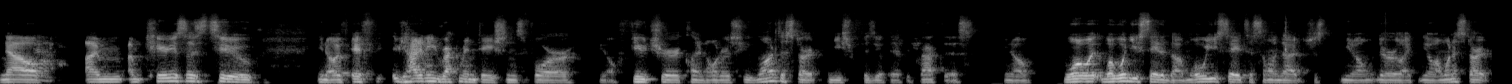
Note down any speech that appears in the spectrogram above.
Now yeah. i'm i'm curious as to you know if, if you had any recommendations for you know future client owners who wanted to start a niche physiotherapy practice you know what what would you say to them? What would you say to someone that just you know they're like you know i want to start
